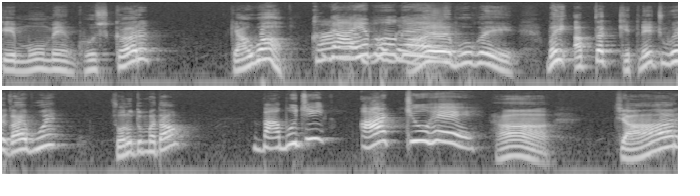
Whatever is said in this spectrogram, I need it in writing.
के मुँह में घुसकर क्या हुआ? गायब हो गए। गायब हो गए। भाई अब तक कितने चूहे गायब हुए? सोनू तुम बताओ। बाबूजी आठ चूहे। हाँ चार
